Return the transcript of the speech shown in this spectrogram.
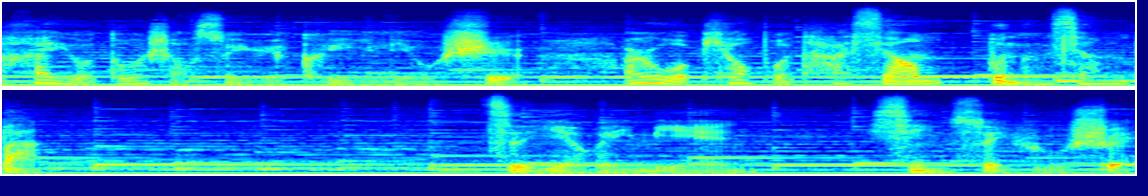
还有多少岁月可以流逝？而我漂泊他乡，不能相伴。子夜未眠，心碎如水。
